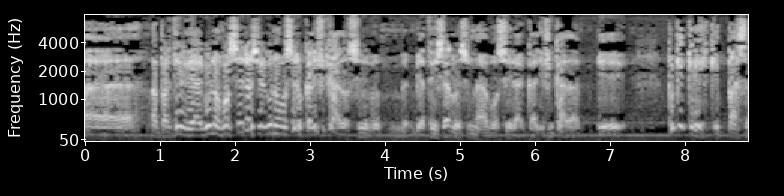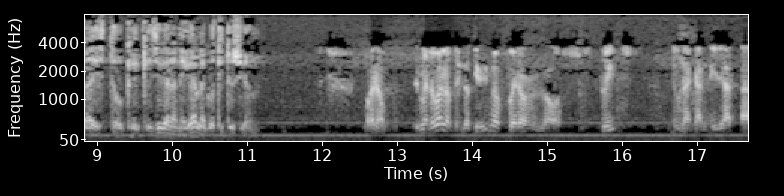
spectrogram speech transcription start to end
A, a, partir de algunos voceros y algunos voceros calificados. Beatriz Arlo es una vocera calificada. Eh, ¿Por qué crees que pasa esto, que, que llegan a negar la Constitución? Bueno, en primer lugar lo que, lo que vimos fueron los tweets de una candidata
